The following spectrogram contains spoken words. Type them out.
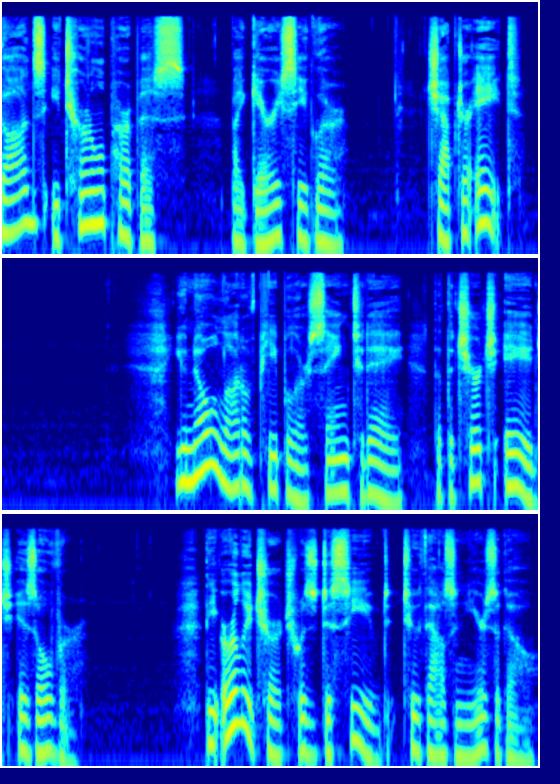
God's Eternal Purpose by Gary Sigler. Chapter 8 You know, a lot of people are saying today that the church age is over. The early church was deceived 2,000 years ago.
